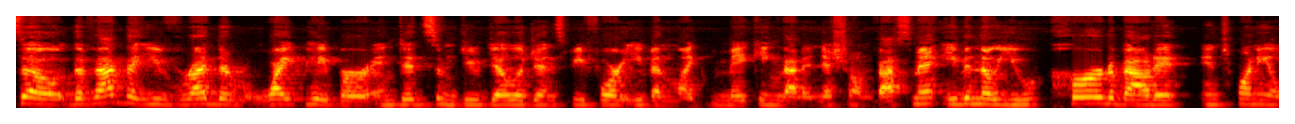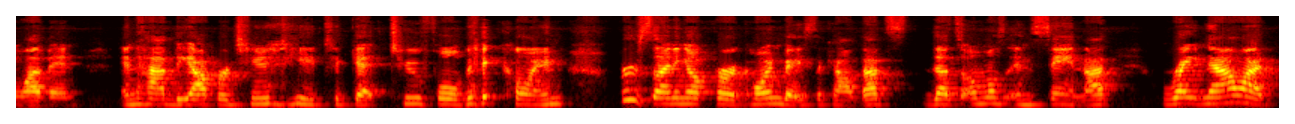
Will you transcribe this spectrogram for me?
So the fact that you've read the white paper and did some due diligence before even like making that initial investment, even though you heard about it in 2011 and had the opportunity to get two full Bitcoin for signing up for a Coinbase account, that's that's almost insane. That right now at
